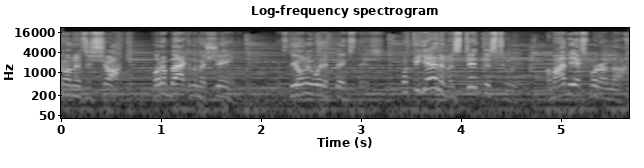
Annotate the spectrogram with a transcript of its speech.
Gone into shock. Put him back in the machine. It's the only way to fix this. But the Animus did this to him. Am I the expert or not?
